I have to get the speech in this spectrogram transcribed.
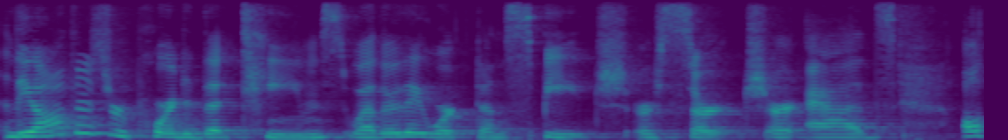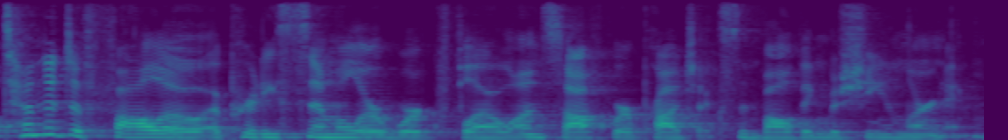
And the authors reported that teams, whether they worked on speech or search or ads, all tended to follow a pretty similar workflow on software projects involving machine learning.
